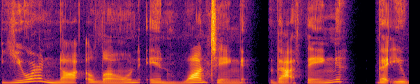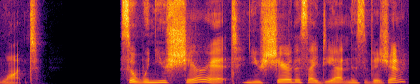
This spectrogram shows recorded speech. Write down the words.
you are not alone in wanting that thing that you want. So when you share it, you share this idea and this vision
